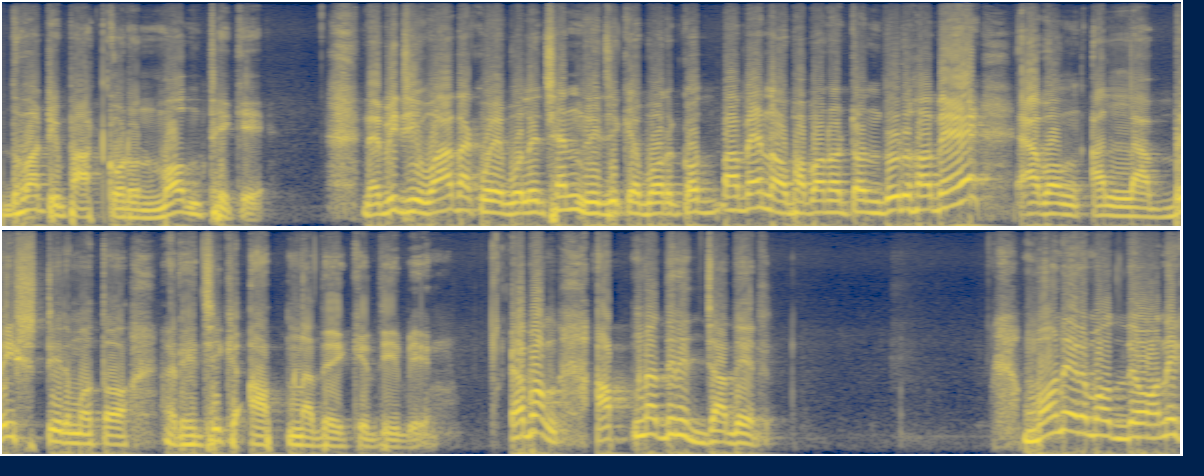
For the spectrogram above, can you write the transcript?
দোয়াটি পাঠ করুন মন থেকে। নবীজি ওয়াদা করে বলেছেন, রিজিকে বরকত পাবেন, অভাব অনটন দূর হবে, এবং আল্লাহ বৃষ্টির মতো রিজিক আপনাদেরকে দিবে। এবং আপনাদের যাদের মনের মধ্যে অনেক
